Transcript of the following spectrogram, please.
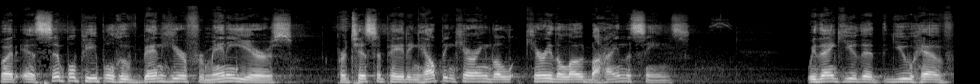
but as simple people who've been here for many years, participating, helping carrying the, carry the load behind the scenes. We thank you that you have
